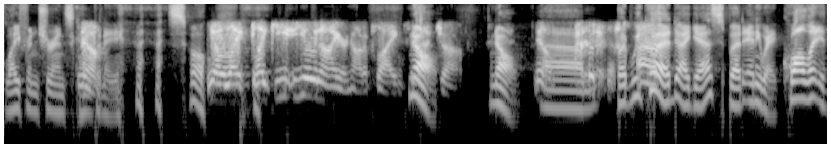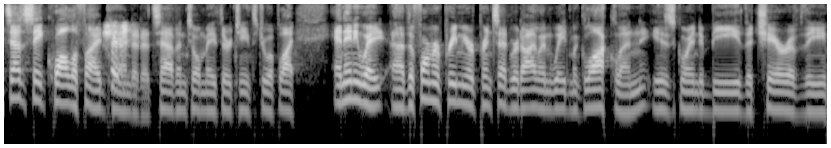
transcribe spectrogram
life insurance company. No. so no, like like you, you, and I are not applying for no, that job. No, no. Um, but we uh, could, I guess. But anyway, quali- it does say qualified candidates have until May 13th to apply. And anyway, uh, the former Premier of Prince Edward Island, Wade MacLauchlan, is going to be the chair of the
